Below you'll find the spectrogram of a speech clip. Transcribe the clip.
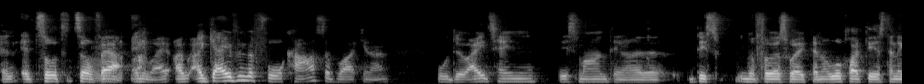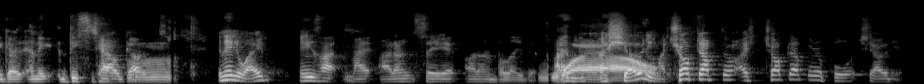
and it sorts itself Mm. out. Anyway, I, I gave him the forecast of like you know we'll do 18 this month. You know the, this in the first week, then it'll look like this, then it goes, and it, this is how it goes. Mm. And anyway, he's like, mate, I don't see it. I don't believe it. I, I showed him. I chopped up the I chopped up the report, showed him,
